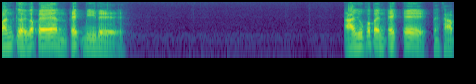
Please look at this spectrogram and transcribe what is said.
วันเกิดก็เป็น xb day อายุก็เป็น x a นะครับ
